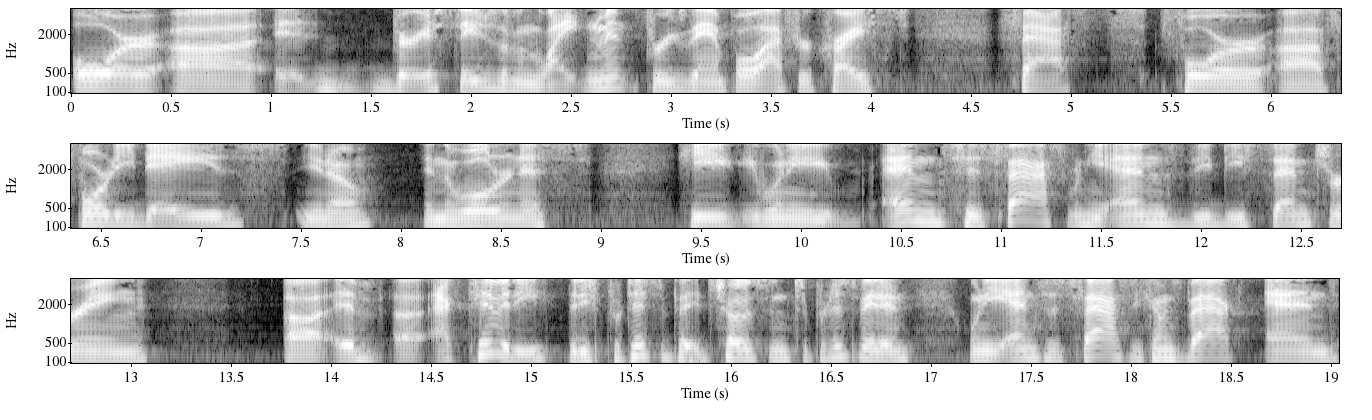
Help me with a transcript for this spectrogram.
or uh, various stages of enlightenment. For example, after Christ fasts for uh, forty days, you know, in the wilderness, he when he ends his fast, when he ends the decentering. Uh, uh, activity that he's participated, chosen to participate in, when he ends his fast, he comes back and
